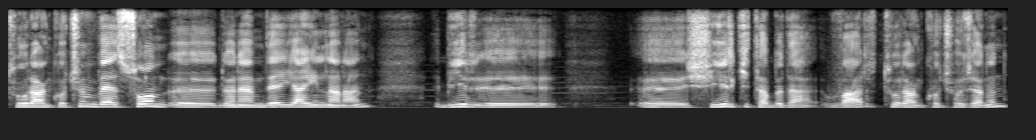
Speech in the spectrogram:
Turan Koç'un ve son e, dönemde yayınlanan bir e, e, şiir kitabı da var Turan Koç Hoca'nın.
